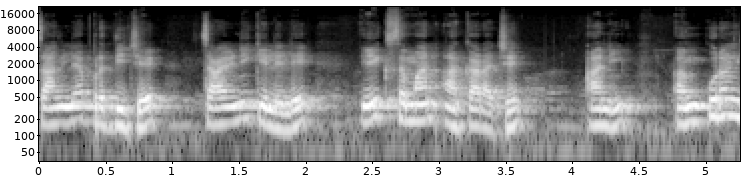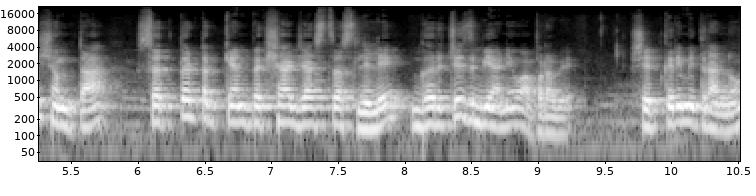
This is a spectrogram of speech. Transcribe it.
चांगल्या प्रतीचे चाळणी केलेले एक समान आकाराचे आणि अंकुरण क्षमता सत्तर टक्क्यांपेक्षा जास्त असलेले घरचेच बियाणे वापरावे. शेतकरी मित्रांनो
